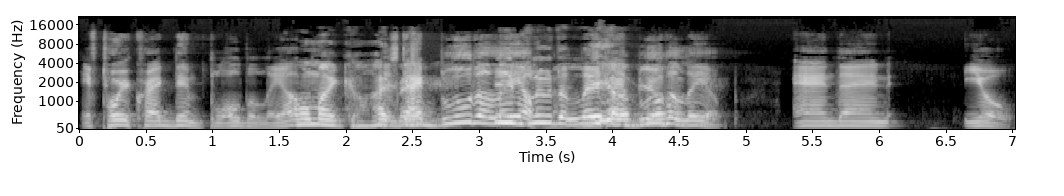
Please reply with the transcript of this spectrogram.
if Torrey Craig didn't blow the layup. Oh my god, This guy blew the layup. He layup. blew the man. Guy layup, blew yo. the layup. And then, yo,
